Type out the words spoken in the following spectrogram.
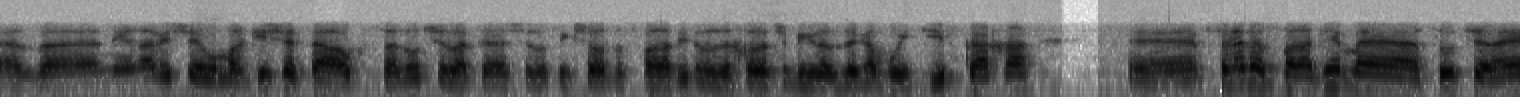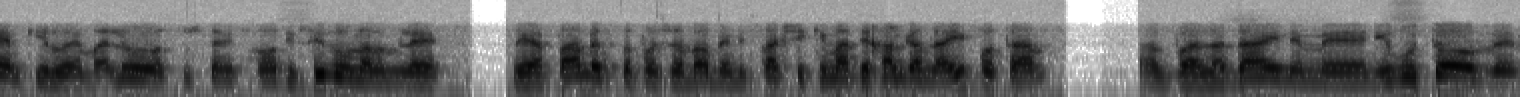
אז אה, נראה לי שהוא מרגיש את העוקצנות של, של התקשורת הספרדית, אבל יכול להיות שבגלל זה גם הוא הגיב ככה. אה, בסדר, הספרדים אה, עשו את שלהם, כאילו, הם עלו, עשו שתי נבחרות, הפסידו אומנם ליפן בסופו של דבר, במשחק שכמעט יכל גם להעיף אותם, אבל עדיין הם נראו טוב, הם,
